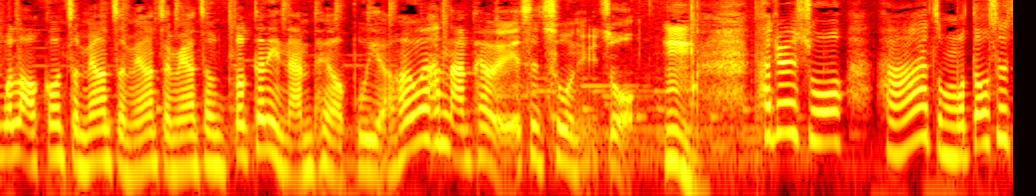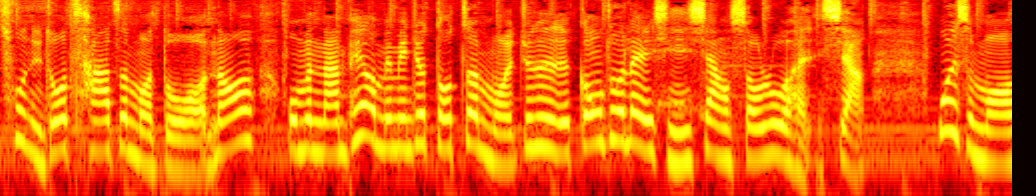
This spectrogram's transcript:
我老公怎么样怎么样怎么样，怎么都跟你男朋友不一样，因为她男朋友也是处女座，嗯，他就会说啊，怎么都是处女座差这么多，然后我们男朋友明明就都这么，就是工作类型像，收入很像。为什么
